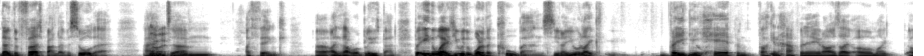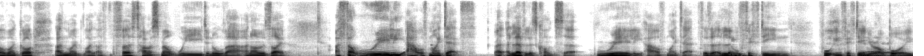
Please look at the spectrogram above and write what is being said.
no the first band I ever saw there, and Right. um, I think. Uh, either that or a blues band, but either way, you were the, one of the cool bands. You know, you were like vaguely hip and fucking happening, and I was like, oh my, oh my god! And my like, I- first time I smelt weed and all that, and I was like, I felt really out of my depth at a Levellers concert, really out of my depth as a little 15, 14, 15 year old boy.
